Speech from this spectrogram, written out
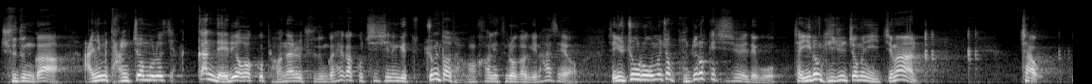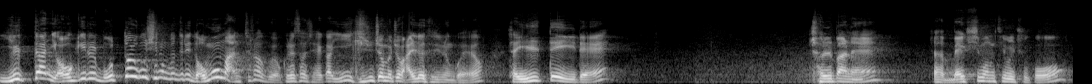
주, 든가 아니면 당점으로 약간 내려갖고 변화를 주든가 해갖고 치시는 게 좀 더 정확하게 들어가긴 하세요. 자, 이쪽으로 오면 좀 부드럽게 치셔야 되고 자 이런 기준점은 있지만 자 일단 여기를 못 떨구시는 분들이 너무 많더라고요. 그래서 제가 이 기준점을 좀 알려드리는 거예요. 자 1대1에 절반에 자 맥시멈 팁을 주고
